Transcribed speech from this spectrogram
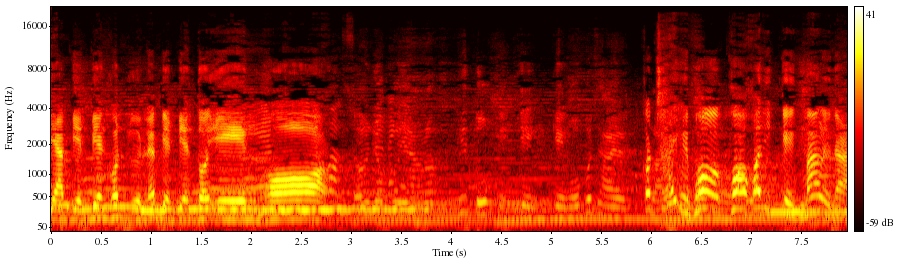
อย่าเบียดเบียนคนอื่น และเบียดเบียนตัวเองพอความสุเราขยเนี่ยกนะตัวอย่างแล้วพี่ตุ๊กนี่เก่งเก่งกว่าผู้ชายก็ใช่ไงพ่อพ่อเขาที่เก่งมากเลยนะ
